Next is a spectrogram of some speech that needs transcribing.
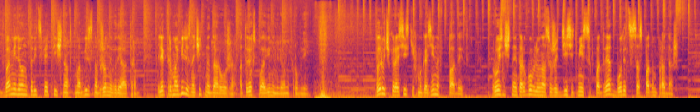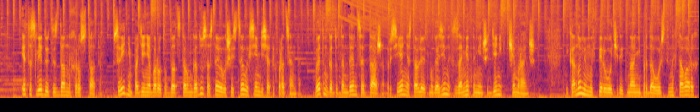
2 миллиона 35 тысяч на автомобиль, снабженный вариатором. Электромобили значительно дороже, от 3,5 миллионов рублей. Выручка российских магазинов падает. Розничная торговля у нас уже 10 месяцев подряд борется со спадом продаж. Это следует из данных Росстата. В среднем падение оборотов в 2022 году составило 6,7%. В этом году тенденция та же. Россияне оставляют в магазинах заметно меньше денег, чем раньше. Экономим мы в первую очередь на непродовольственных товарах.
